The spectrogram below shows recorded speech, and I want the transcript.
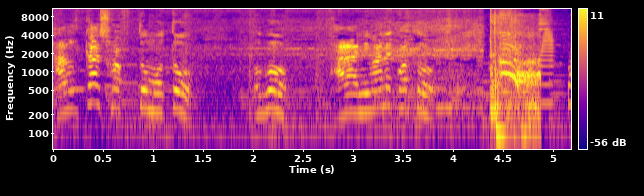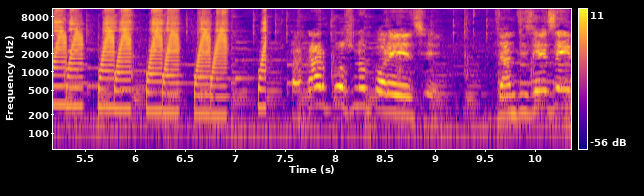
হালকা শক্ত মতো। ওগো ভাড়া নিমানে কত? টাকার প্রশ্ন পড়ে এসে। জানতে চেয়েছে এই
